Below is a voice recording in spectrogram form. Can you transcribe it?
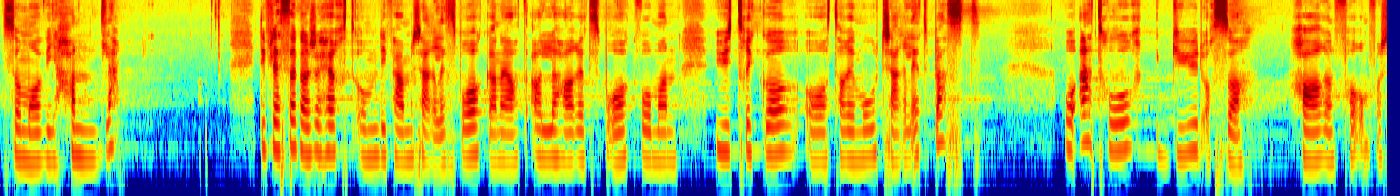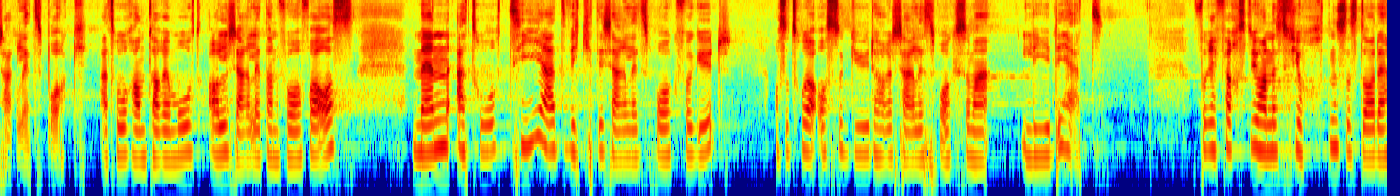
så må vi handle. De fleste har kanskje hørt om de fem kjærlighetsspråkene, at alle har et språk hvor man uttrykker og tar imot kjærlighet best. Og jeg tror Gud også har en form for kjærlighetsspråk. Jeg tror han tar imot all kjærlighet han får fra oss. Men jeg tror tid er et viktig kjærlighetsspråk for Gud. Og så tror jeg også Gud har et kjærlighetsspråk som er lydighet. For i 1. Johannes 14 så står det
